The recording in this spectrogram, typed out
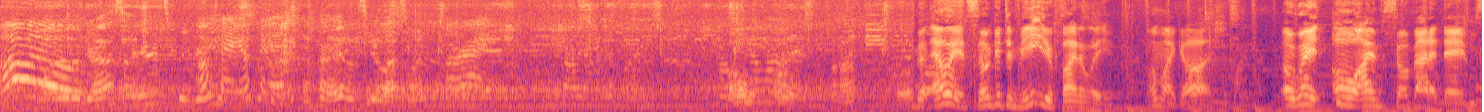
Oh. the grass out here, it's pretty green. Okay, okay. All right, let's see your last one. All right. Oh, oh, uh-huh. But Ellie, it's so good to meet you finally. Oh my gosh. Oh wait, oh I'm so bad at names.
